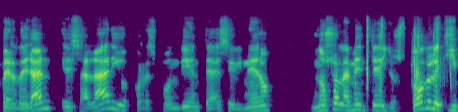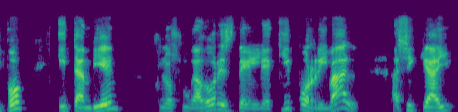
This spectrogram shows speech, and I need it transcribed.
perderán el salario correspondiente a ese dinero, no solamente ellos, todo el equipo y también los jugadores del equipo rival. Así que hay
